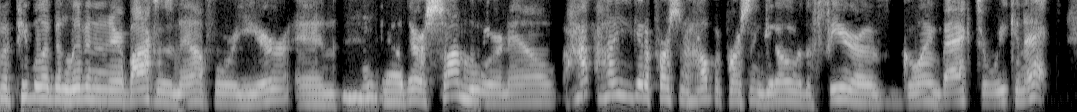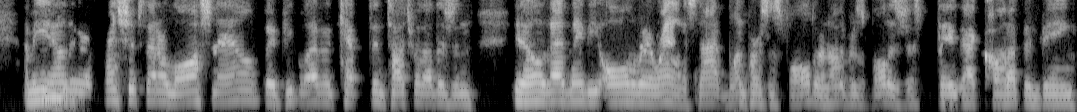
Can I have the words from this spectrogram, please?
now people have been living in their boxes now for a year and mm-hmm. you know there are some who are now how, how do you get a person to help a person get over the fear of going back to reconnect I mean, you know, mm-hmm. there are friendships that are lost now, but people haven't kept in touch with others. And, you know, that may be all the way around. It's not one person's fault or another person's fault. It's just they got caught up in being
